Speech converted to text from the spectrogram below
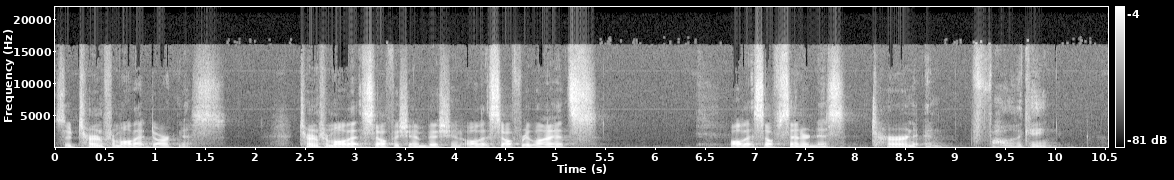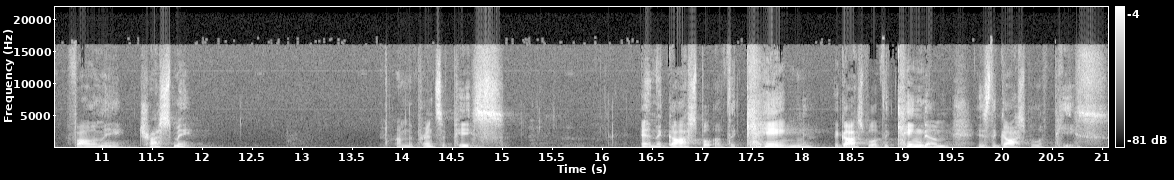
So turn from all that darkness. Turn from all that selfish ambition, all that self reliance, all that self centeredness. Turn and follow the king. Follow me. Trust me. I'm the Prince of Peace. And the gospel of the king, the gospel of the kingdom, is the gospel of peace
